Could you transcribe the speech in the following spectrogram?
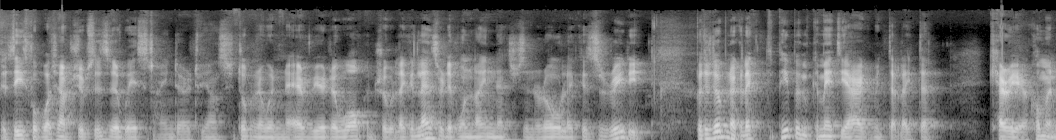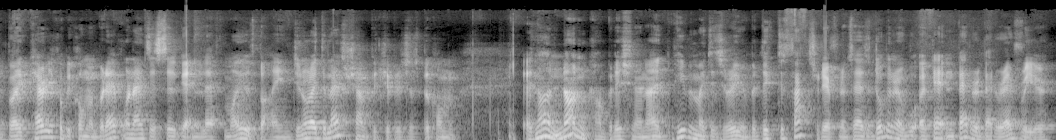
it's these football championships is a waste of time there. To be honest, Dublin are winning every year. They're walking through. it. Like in Leinster, they've won nine Leinsters in a row. Like it's really, but the Dublin are like people can make the argument that like that Kerry are coming, but Kerry could be coming, but everyone else is still getting left miles behind. You know, like the Leinster Championship has just become. It's not not in competition, and I, people might disagree, with me, but the, the facts are different. As Dublin are, are getting better and better every year.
